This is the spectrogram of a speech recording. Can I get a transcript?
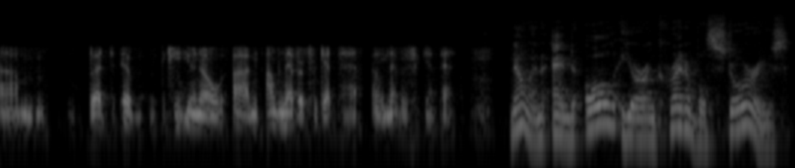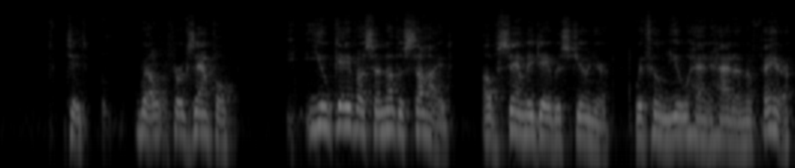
Um, but uh, you know, um, I'll never forget that. I'll never forget that. No, and, and all your incredible stories did, well, for example, you gave us another side of Sammy Davis Jr., with whom you had had an affair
